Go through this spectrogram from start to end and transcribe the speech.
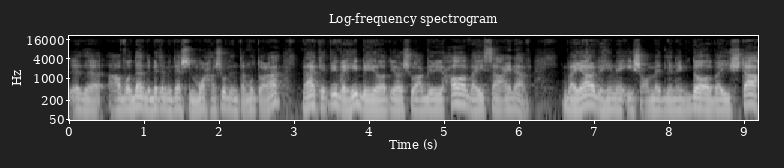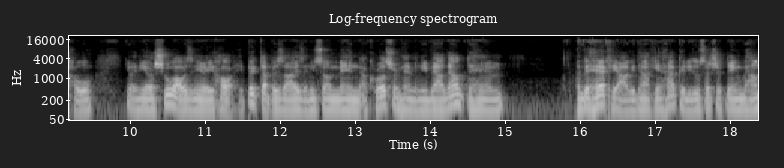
the avodah in the Beit Hamikdash is more hashuv than Talmud Torah. V'haketi v'hi biyot Yoshua biricho v'yisa einav. V'yar v'hine ish omed lenegdo v'yishtahu when Yeshua was near Yericho, he picked up his eyes and he saw a man across from him and he bowed down to him. And how could he do such a thing? A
